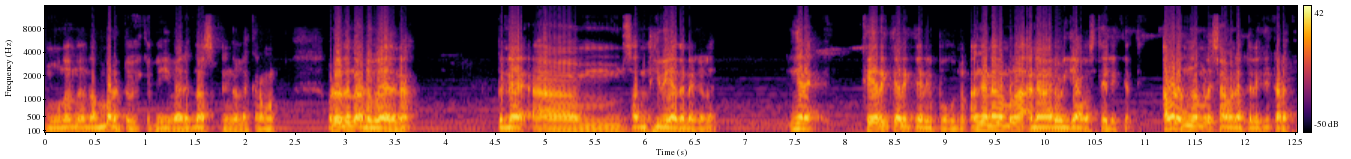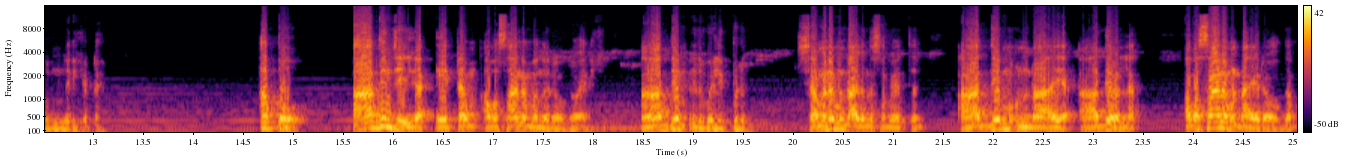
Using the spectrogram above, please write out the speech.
മൂന്ന് നമ്പർ ഇട്ട് വെക്കുന്നു. ഈ വരുന്ന അസുഖങ്ങളുടെ ക്രമം. ഇവിടെ ഒരു നടുവേദന പിന്നെ സന്ധിവേദനകൾ ഇങ്ങനെ കയറി കയറി കയറി പോകുന്നു. അങ്ങനെ നമ്മൾ അനാരോഗ്യ അവസ്ഥയിലേക്ക് എത്തി. അവിടെ നിന്ന് നമ്മൾ ശമനത്തിലേക്ക് കടക്കുന്നിരിക്കട്ടെ അപ്പോ ആദ്യം ചെയ്യുക ഏറ്റവും അവസാനം വന്ന രോഗമായിരിക്കും. ആദ്യം ഇത് വെളിപ്പെടും. ശമനം ഉണ്ടാകുന്ന സമയത്ത് ആദ്യം ഉണ്ടായ ആദ്യമല്ല അവസാനമുണ്ടായ രോഗം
